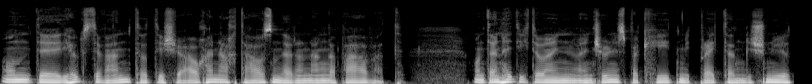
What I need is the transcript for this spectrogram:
Und äh, die höchste Wand dort ist ja auch ein 8000er, der Nanga Parbat. Und dann hätte ich da ein, ein schönes Paket mit Brettern geschnürt.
